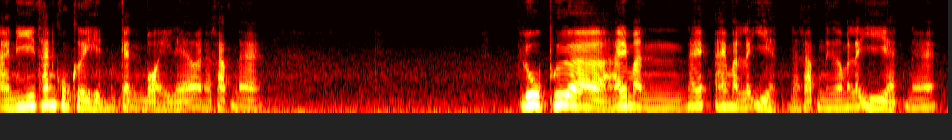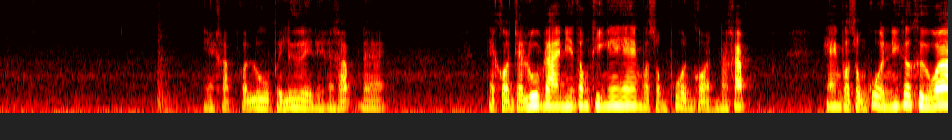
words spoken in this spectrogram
อันนี้ท่านคงเคยเห็นกันบ่อยแล้วนะครับนะรูปเพื่อให้มันให้ให้มันละเอียดนะครับ เนื้อมันละเอียดนะฮะ เนี่ยครับก็รูปไปเรื่อยเลยนะครับนะแต่ก่อนจะรูปได้นี่ต้องทิ้งให้แห้งพอสมควรก่อนนะครับ แห้งพอสมควรนี่ก็คือว่า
